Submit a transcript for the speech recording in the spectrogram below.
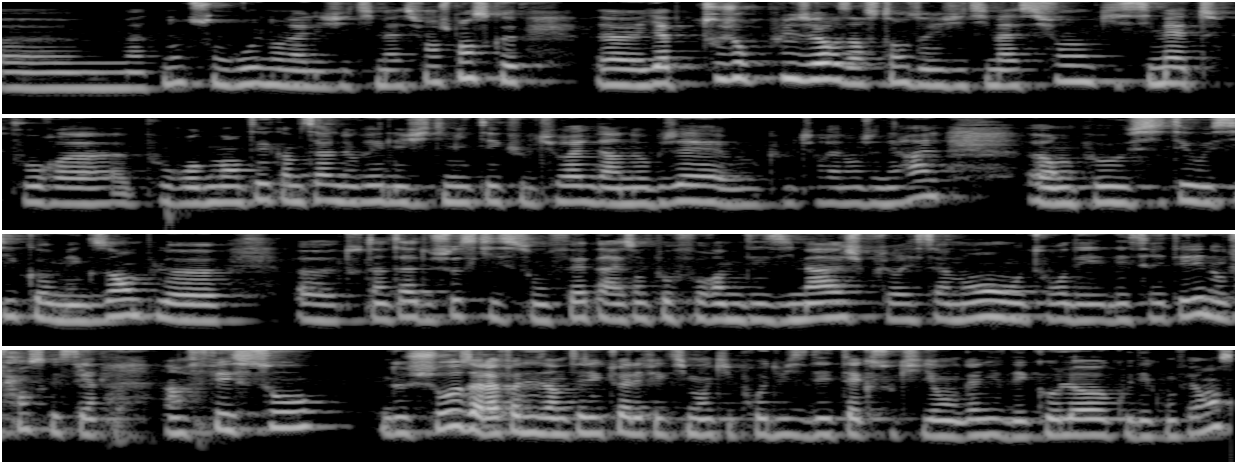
Euh, maintenant, son rôle dans la légitimation, je pense qu'il euh, y a toujours plusieurs instances de légitimation qui s'y mettent pour, euh, pour augmenter comme ça le degré de légitimité culturelle d'un objet culturel en général. on peut citer aussi comme exemple tout un tas de choses qui se sont faites, par exemple au Forum des images plus récemment autour des, des séries télé. Donc je pense que c'est un faisceau de choses, à la fois des intellectuels effectivement qui produisent des textes ou qui organisent des colloques ou des conférences,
